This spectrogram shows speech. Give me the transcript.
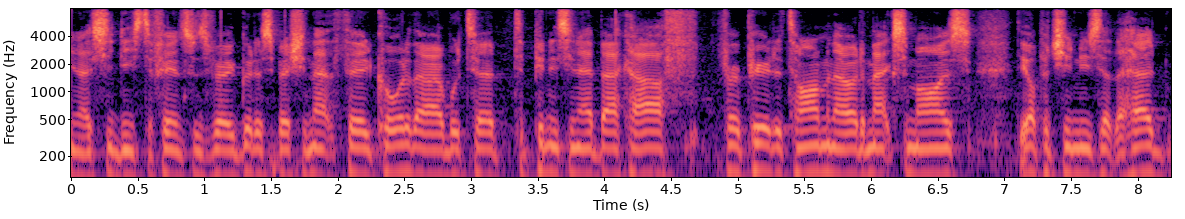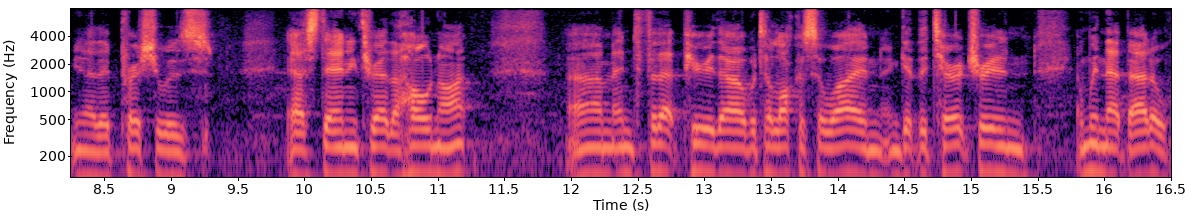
you know, Sydney's defence was very good, especially in that third quarter. They were able to, to pin us in our back half for a period of time and they were able to maximise the opportunities that they had. You know, their pressure was outstanding throughout the whole night. Um, and for that period, they were able to lock us away and, and, get the territory and, and win that battle.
